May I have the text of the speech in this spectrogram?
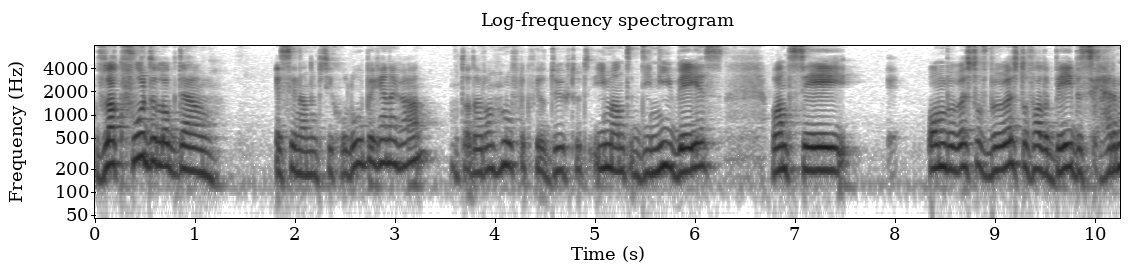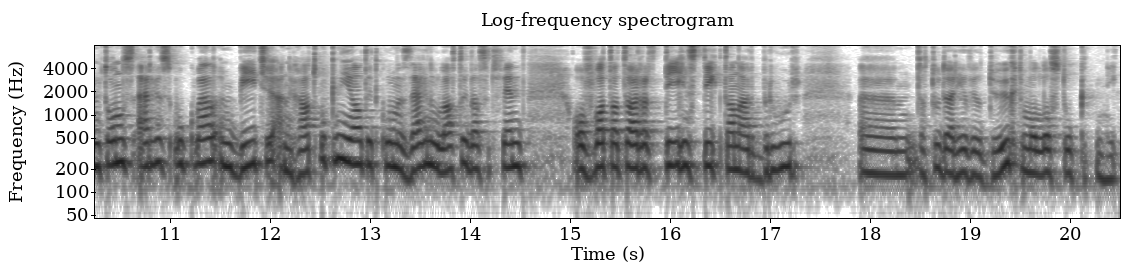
vlak voor de lockdown is zij naar een psycholoog beginnen gaan, want dat daar ongelooflijk veel deugd doet. Iemand die niet wij is, want zij onbewust of bewust of allebei beschermt ons ergens ook wel een beetje en gaat ook niet altijd komen zeggen hoe lastig dat ze het vindt of wat dat daar tegensteekt aan haar broer. Ehm, dat doet daar heel veel deugd, maar lost ook niet,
